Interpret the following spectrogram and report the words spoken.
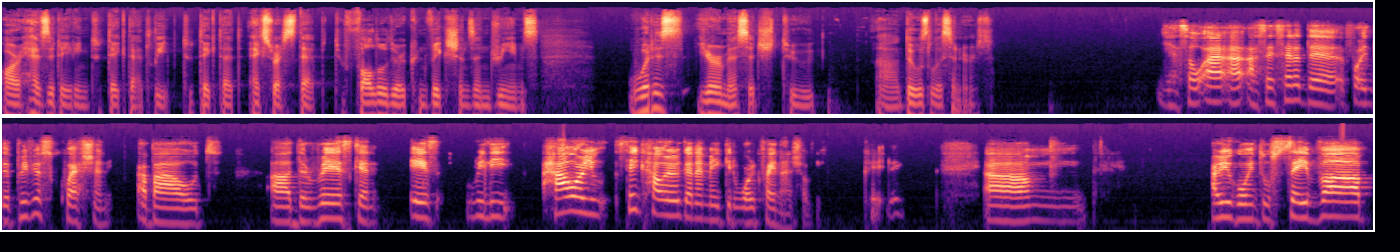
are hesitating to take that leap to take that extra step to follow their convictions and dreams? What is your message to uh, those listeners? Yeah so uh, as i said at the for in the previous question about uh, the risk and is really how are you think how are you going to make it work financially? Okay like, um, are you going to save up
